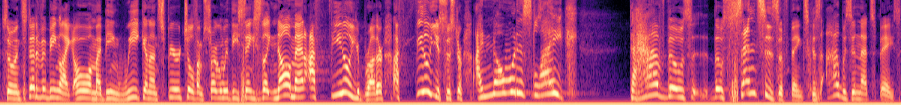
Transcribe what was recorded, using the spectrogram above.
So instead of it being like, oh, am I being weak and unspiritual if I'm struggling with these things? He's like, no, man, I feel you, brother. I feel you, sister. I know what it's like to have those, those senses of things because I was in that space.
